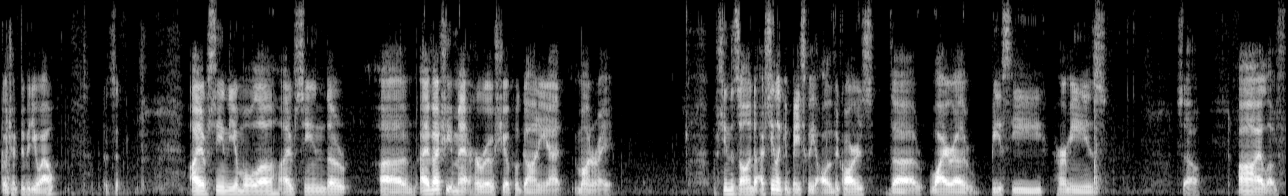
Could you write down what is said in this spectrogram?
go check the video out. That's it. I have seen the Imola. I've seen the. Uh, I've actually met Horacio Pagani at Monterey. I've seen the Zonda. I've seen like basically all of the cars. the Huayra, BC, Hermes. So, I love.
